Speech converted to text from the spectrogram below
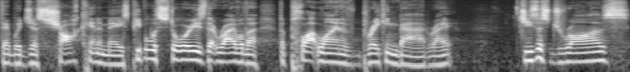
that would just shock and amaze. People with stories that rival the, the plot line of Breaking Bad, right? Jesus draws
